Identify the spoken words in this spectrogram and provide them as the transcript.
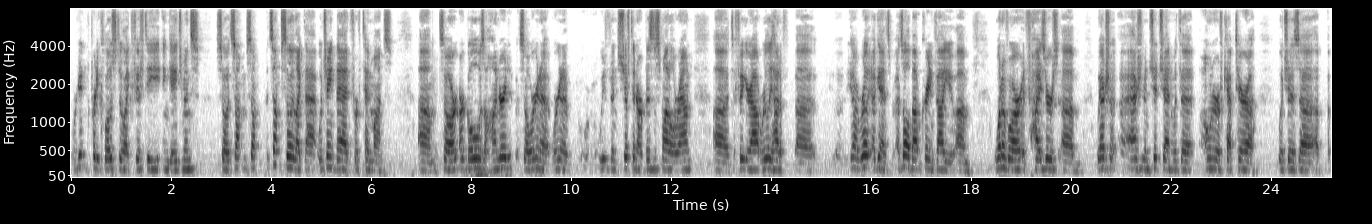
we're getting pretty close to like fifty engagements. So it's something, something it's something silly like that, which ain't bad for ten months. Um, so our, our goal was 100. So we're gonna we're gonna we've been shifting our business model around uh, to figure out really how to uh, you know really again it's, it's all about creating value. Um, one of our advisors, um, we actually actually been chit chatting with the owner of Capterra, which is a, a,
